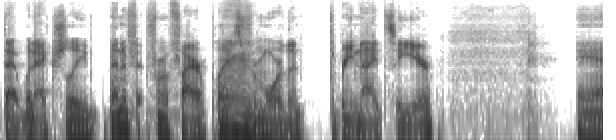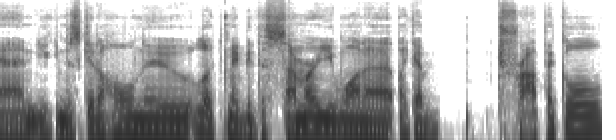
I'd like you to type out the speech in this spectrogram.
that would actually benefit from a fireplace for mm-hmm. more than three nights a year and you can just get a whole new look. Maybe the summer you want a like a tropical,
